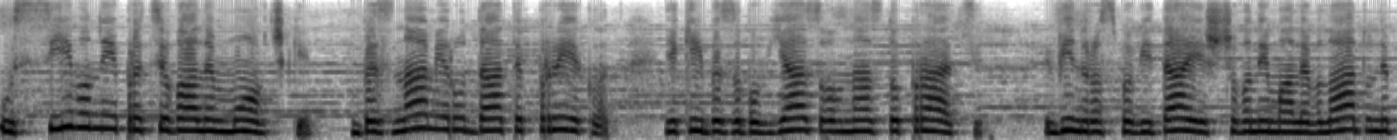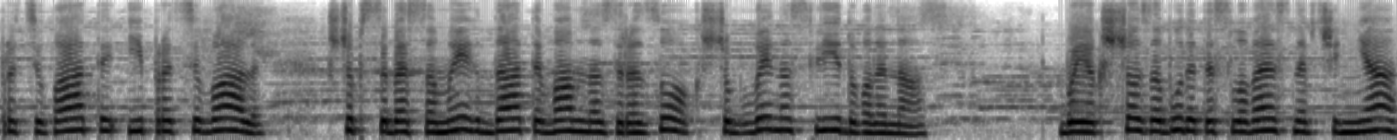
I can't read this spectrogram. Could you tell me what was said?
усі вони працювали мовчки, без наміру дати приклад, який би зобов'язував нас до праці. Він розповідає, що вони мали владу не працювати і працювали, щоб себе самих дати вам на зразок, щоб ви наслідували нас. Бо якщо забудете словесне вчення,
